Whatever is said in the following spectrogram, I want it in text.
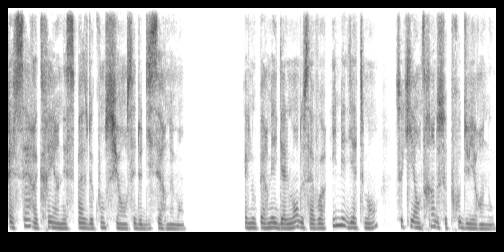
Elle sert à créer un espace de conscience et de discernement. Elle nous permet également de savoir immédiatement ce qui est en train de se produire en nous.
